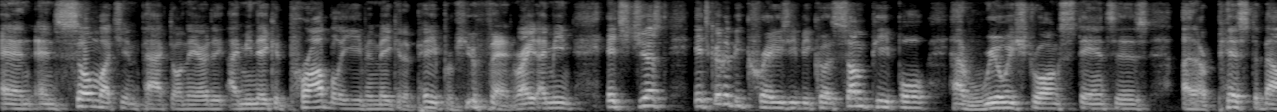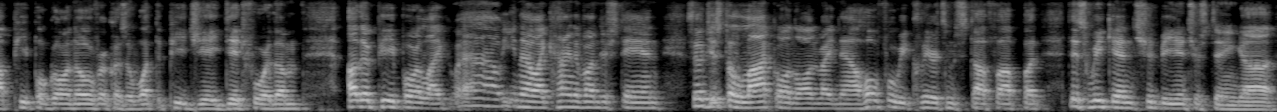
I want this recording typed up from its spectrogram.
and and so much impact on there. I mean, they could probably even make it a pay per view event, right? I mean, it's just it's going to be crazy because some people have really strong stances and are pissed about people going over because of what the PGA did for them. Other people are like, well, you know, I kind of understand. So just a lot going on right now. Hopefully we cleared some stuff up, but this weekend should be interesting uh,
